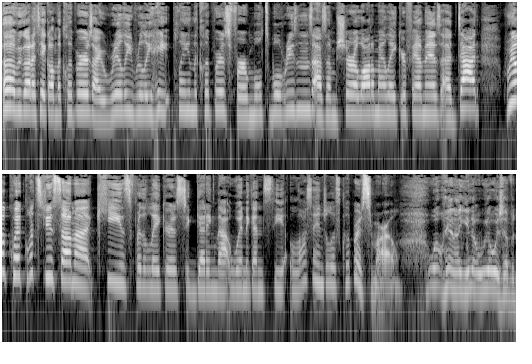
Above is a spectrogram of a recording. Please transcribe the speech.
uh, we got to take on the Clippers. I really, really hate playing the Clippers for multiple reasons, as I'm sure a lot of my Laker fam is. Uh, Dad, real quick, let's do some uh, keys for the Lakers to getting that win against the Los Angeles Clippers tomorrow. Well, Hannah, you know, we always have a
